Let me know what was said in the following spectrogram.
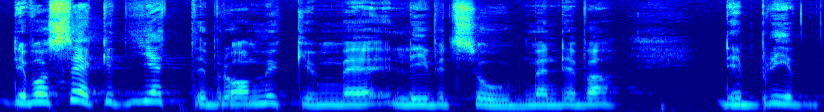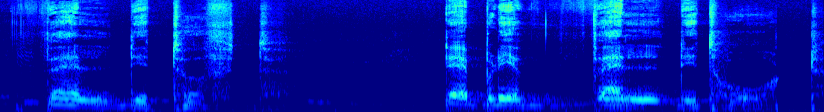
Det var säkert jättebra mycket med Livets Ord men det, var, det blev väldigt tufft. Det blev väldigt hårt.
